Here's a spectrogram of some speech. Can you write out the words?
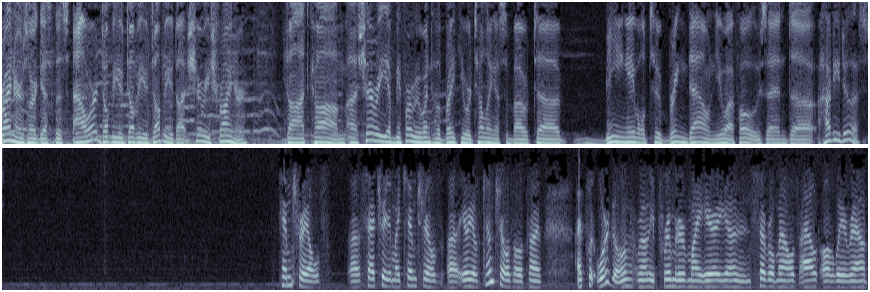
Shriner is our guest this hour. www.sherryshriner.com Uh, Sherry, uh, before we went to the break, you were telling us about uh, being able to bring down UFOs, and uh, how do you do this? chemtrails, uh, saturating my chemtrails uh, area with chemtrails all the time. I put orgone around the perimeter of my area and several miles out all the way around.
